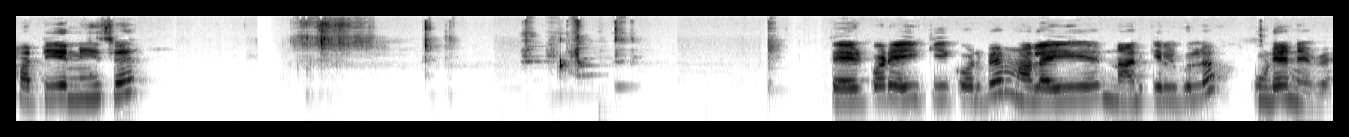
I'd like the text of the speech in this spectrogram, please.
ফাটিয়ে নিয়েছে। তো এরপরে এই কি করবে? মালাইয়ের নারকেলগুলো কুড়ে নেবে।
